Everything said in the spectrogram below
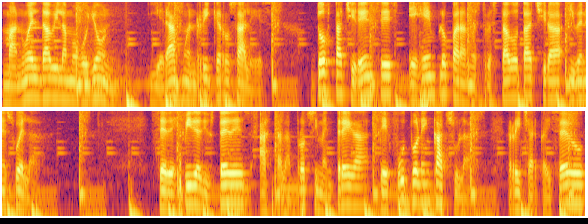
Manuel Dávila Mogollón y Erasmo Enrique Rosales, dos tachirenses, ejemplo para nuestro estado Táchira y Venezuela. Se despide de ustedes hasta la próxima entrega de Fútbol en Cápsulas. Richard Caicedo,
